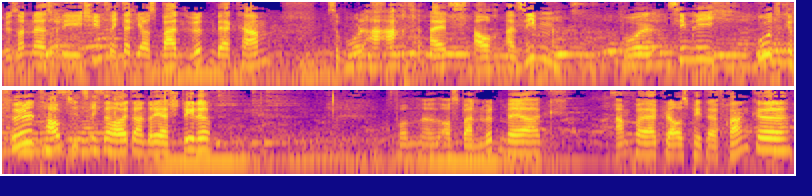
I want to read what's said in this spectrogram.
Besonders für die Schiedsrichter, die aus Baden-Württemberg kamen, sowohl A8 als auch A7, wohl ziemlich gut gefüllt. Hauptschiedsrichter heute Andreas Stehle von, äh, aus Baden-Württemberg, Umpire Klaus-Peter Franke,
